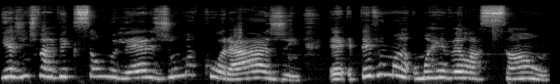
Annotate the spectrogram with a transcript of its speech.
e a gente vai ver que são mulheres de uma coragem. É, teve uma, uma revelação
